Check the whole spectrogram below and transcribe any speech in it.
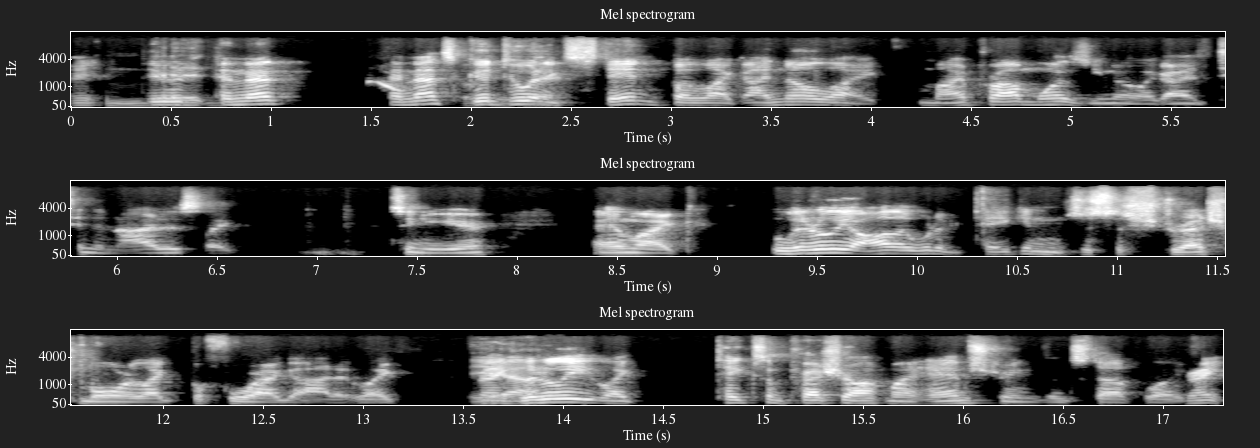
and Dude, it- and that and that's oh, good to an extent, but like I know like my problem was, you know, like I had tendonitis like senior year, and like literally all it would have taken was just to stretch more like before I got it. Like Right. yeah, literally like take some pressure off my hamstrings and stuff. Like Right.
